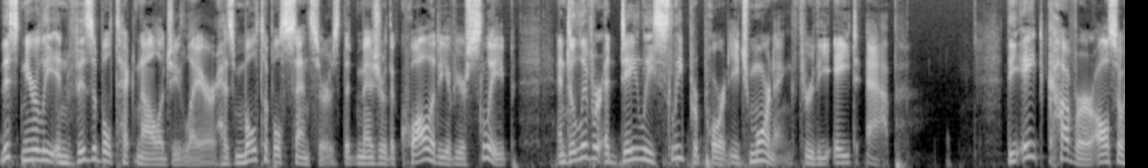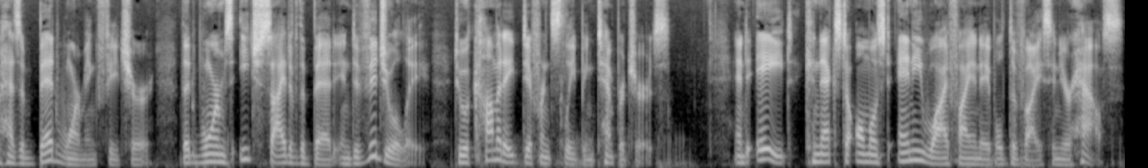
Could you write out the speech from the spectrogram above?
This nearly invisible technology layer has multiple sensors that measure the quality of your sleep and deliver a daily sleep report each morning through the 8 app. The 8 cover also has a bed warming feature that warms each side of the bed individually to accommodate different sleeping temperatures. And 8 connects to almost any Wi Fi enabled device in your house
